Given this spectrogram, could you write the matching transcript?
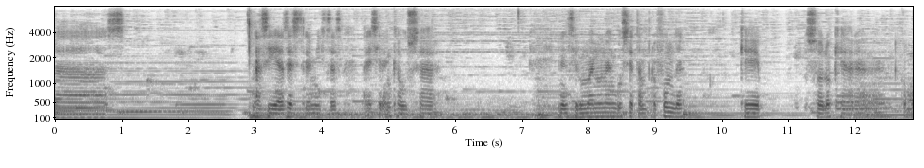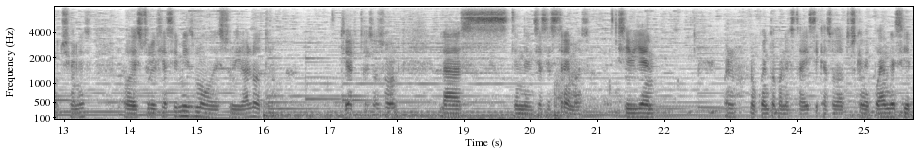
las, ideas extremistas parecieran causar en el ser humano una angustia tan profunda que solo quedarán como opciones o destruirse a sí mismo o destruir al otro. ¿Cierto? Esos son las tendencias extremas. Si bien bueno, no cuento con estadísticas o datos que me puedan decir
